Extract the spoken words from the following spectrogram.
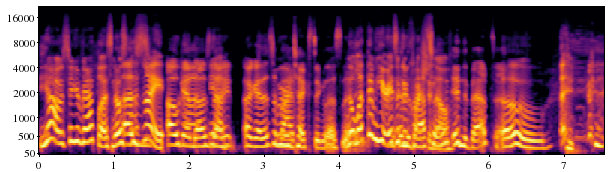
Yeah, I was taking a bath last. No, it was last night. Okay, that was Yeah. night. Okay, that's a We were vibe. texting last night. No, let them hear. It's a In good the question though. bathtub? in the bathtub. oh.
